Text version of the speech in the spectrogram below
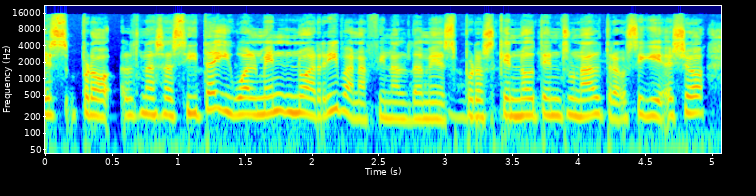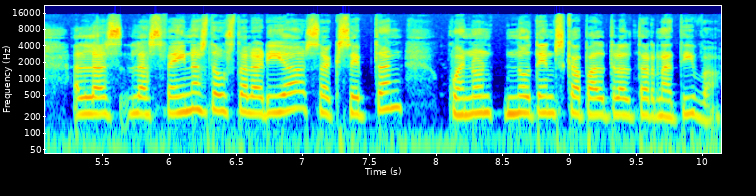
és, però els necessita igualment no arriben a final de mes, però és que no tens un altre. O sigui, això, les, les feines d'hostaleria s'accepten quan no, no tens cap altra alternativa.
